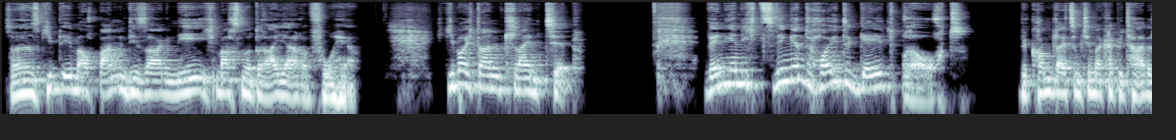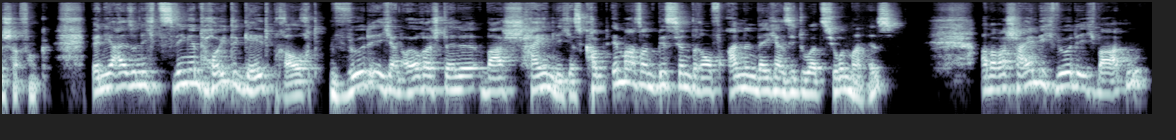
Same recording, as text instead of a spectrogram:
Sondern es gibt eben auch Banken, die sagen, nee, ich mache es nur drei Jahre vorher. Ich gebe euch da einen kleinen Tipp. Wenn ihr nicht zwingend heute Geld braucht, wir kommen gleich zum Thema Kapitalbeschaffung. Wenn ihr also nicht zwingend heute Geld braucht, würde ich an eurer Stelle wahrscheinlich, es kommt immer so ein bisschen drauf an, in welcher Situation man ist, aber wahrscheinlich würde ich warten,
